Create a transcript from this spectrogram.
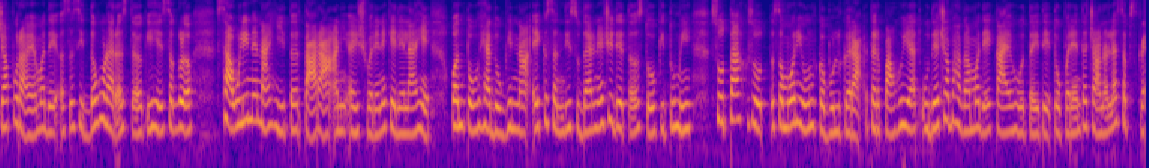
ज्या पुराव्यामध्ये असं सिद्ध होणार असतं की हे सगळं सावलीने नाही तर तारा आणि ऐश्वर्याने केलेला आहे. पण तो ह्या दोघींना एक संधी सुधारण्याची देत असतो की तुम्ही स्वतः समोर येऊन कबूल करा. तर पाहूयात उद्याच्या भागामध्ये काय होतंय ते. तोपर्यंत चॅनलला सबस्क्राईब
